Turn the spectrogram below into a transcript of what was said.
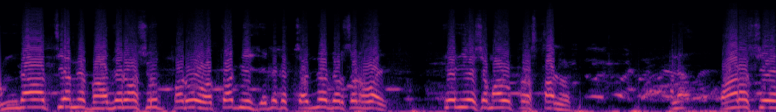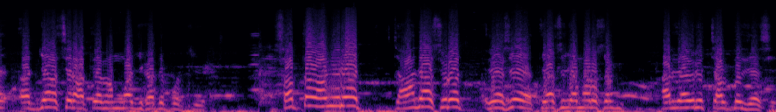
અમદાવાદથી અમે ભાદરવા સુદ ફરવો હતો બીજ એટલે કે ચંદ્ર દર્શન હોય તે દિવસે અમારું પ્રસ્થાન હોય. અને બારસે અગિયારસે રાત્રે અમે અંબાજી ખાતે પહોંચીએ. સતત અવિરત જ્યાં જ્યાં સુરત રહેશે ત્યાં સુધી અમારો સંઘ અવિરત ચાલતો જ રહેશે.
